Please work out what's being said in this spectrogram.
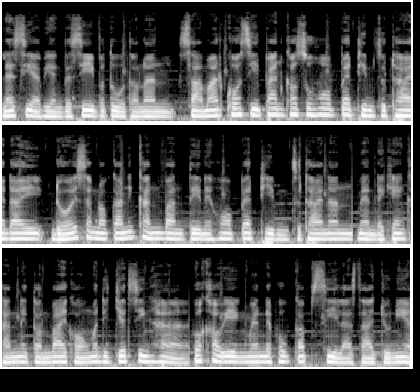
และเสียเพียงแต่ 4 ประตูเท่านั้น สามารถโคว้าซีดผ่านเข้าสู่รอบ8ทีมสุดท้ายได้ โดยสำหรับการแข่งขันบันเตในรอบ8ทีมสุดท้ายนั้นแมนได้แข่งขันในตอนบ่ายของวันที่7สิงหาพวกเขาเองแมนได้พบกับศิลาสาจูเนีย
